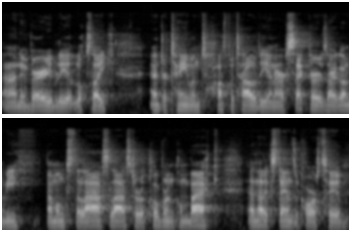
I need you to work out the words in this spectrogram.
and invariably, it looks like entertainment, hospitality, and our sectors are going to be amongst the last last to recover and come back, and that extends, of course, to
